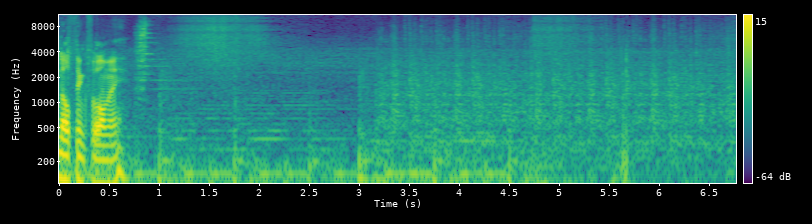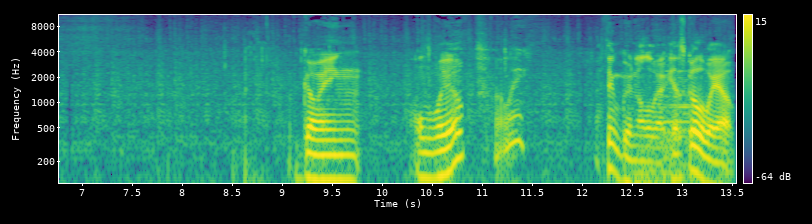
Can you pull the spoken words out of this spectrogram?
nothing for me. going all the way up, are we? I think we're going all the way up. Yeah, let's go all the way up.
